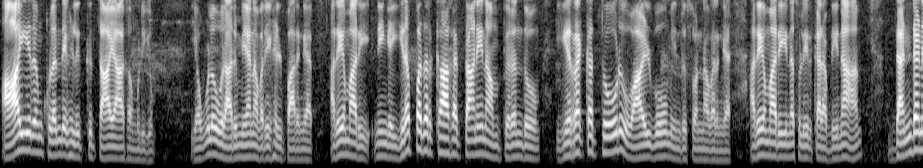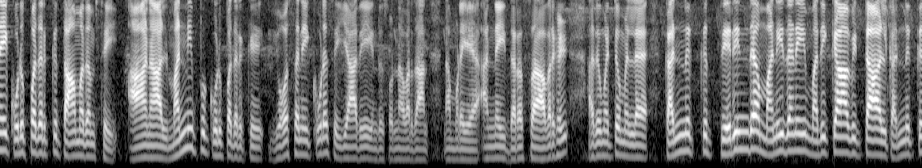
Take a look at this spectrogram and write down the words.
ஆயிரம் குழந்தைகளுக்கு தாயாக முடியும். எவ்வளோ ஒரு அருமையான வரிகள் பாருங்கள் அதே மாதிரி நீங்கள் இறப்பதற்காகத்தானே நாம் பிறந்தோம் இறக்கத்தோடு வாழ்வோம் என்று சொன்னவருங்க. அதே மாதிரி என்ன சொல்லியிருக்கார் அப்படின்னா தண்டனை கொடுப்பதற்கு தாமதம் செய். ஆனால் மன்னிப்பு கொடுப்பதற்கு யோசனை கூட செய்யாதே என்று சொன்னவர்தான் நம்முடைய அன்னை தரசா அவர்கள். அது மட்டுமல்ல கண்ணுக்கு தெரிந்த மனிதனை மதிக்காவிட்டால் கண்ணுக்கு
